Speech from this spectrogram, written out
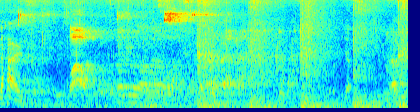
Nice. Good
